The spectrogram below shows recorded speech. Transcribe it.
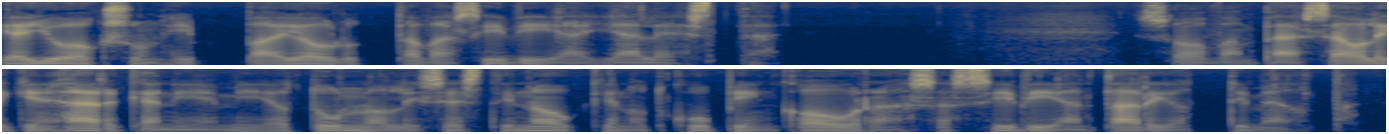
ja juoksun hippaa jouduttava siviä jäljestä. Sovan päässä olikin Härkäniemi jo tunnollisesti noukkinut kupin kouransa Siviän tarjottimelta.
